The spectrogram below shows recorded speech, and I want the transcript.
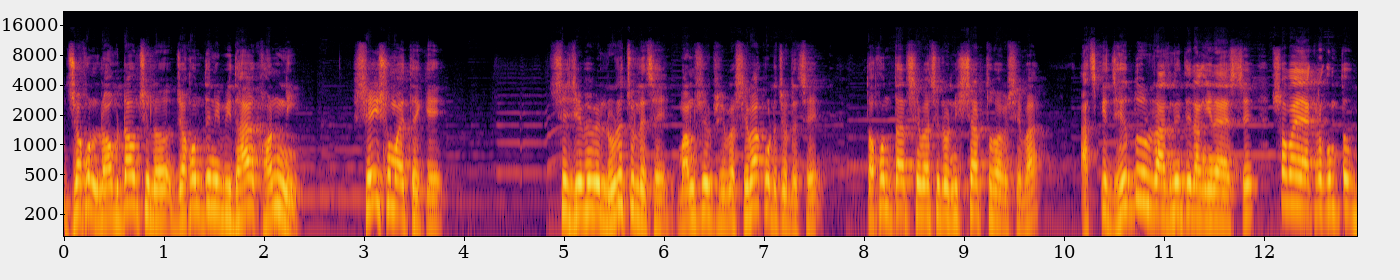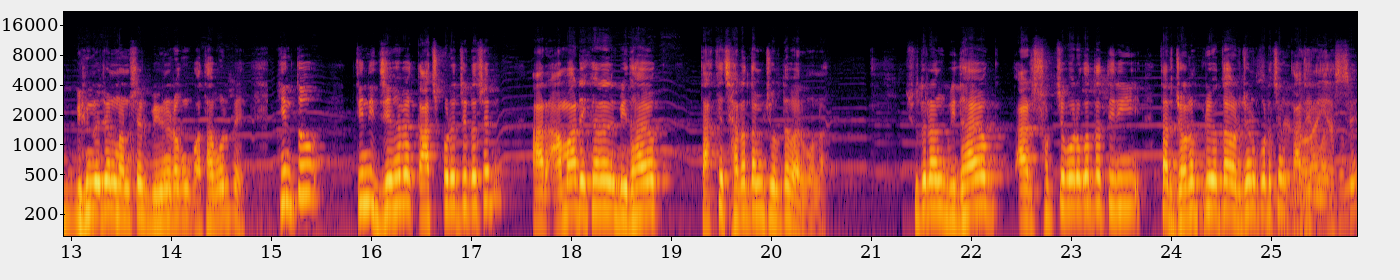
যখন লকডাউন ছিল যখন তিনি বিধায়ক হননি সেই সময় থেকে সে যেভাবে লড়ে চলেছে মানুষের সেবা সেবা করে চলেছে তখন তার সেবা ছিল নিঃস্বার্থভাবে সেবা। আজকে যেহেতু রাজনীতির আঙিনায় আসছে সবাই একরকম তো বিভিন্নজন মানুষের বিভিন্ন রকম কথা বলবে। কিন্তু তিনি যেভাবে কাজ করে চলেছেন আর আমার এখানের বিধায়ক তাকে ছাড়া তো আমি চলতে পারব না। সুতরাং বিধায়ক আর সবচেয়ে বড় কথা তিনি তার জনপ্রিয়তা অর্জন করেছেন কাজে আসছে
